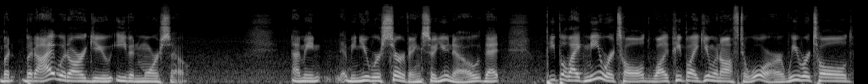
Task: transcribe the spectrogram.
but, but I would argue even more so I mean, I mean, you were serving, so you know that people like me were told, while people like you went off to war, we were told,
